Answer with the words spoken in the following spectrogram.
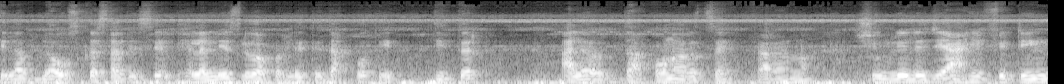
तिला ब्लाऊज कसा दिसेल ह्याला लेस वापरले ते दाखवते. ती तर आल्यावर दाखवणारच आहे कारण शिवलेले जे आहे फिटिंग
